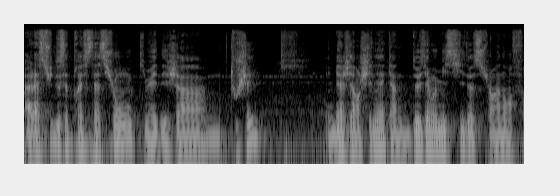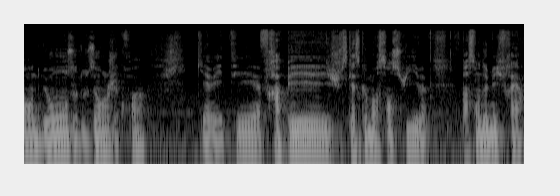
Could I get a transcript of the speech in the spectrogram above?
À la suite de cette prestation, qui m'avait déjà euh, touché, eh bien j'ai enchaîné avec un deuxième homicide sur un enfant de 11 ou 12 ans, je crois, qui avait été frappé jusqu'à ce que mort s'en suive par son demi-frère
